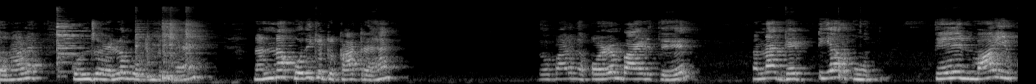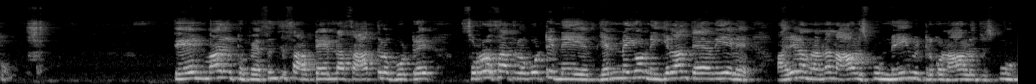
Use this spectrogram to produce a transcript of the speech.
அதனால் கொஞ்சம் வெள்ளம் போட்டுருக்கேன் நல்லா கொதிக்கட்டும் காட்டுறேன். இதோ பாருங்கள் குழம்பாயிடுத்து நல்லா கெட்டியாக இருக்கும். தேன் மாதிரி இருக்கும். தேன் மாதிரி இருக்கும். பிசைஞ்சு சாப்பிட்டேன். சாப்பிட்டேன்னா சாத்துல போட்டு சுடுற சாத்துல போட்டு நெய் எண்ணெயும் நெய்யெல்லாம் தேவையே இல்லை. அதே நம்ம நல்லா நாலு ஸ்பூன் நெய் விட்டுருக்கோம். நாலஞ்சு ஸ்பூன்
